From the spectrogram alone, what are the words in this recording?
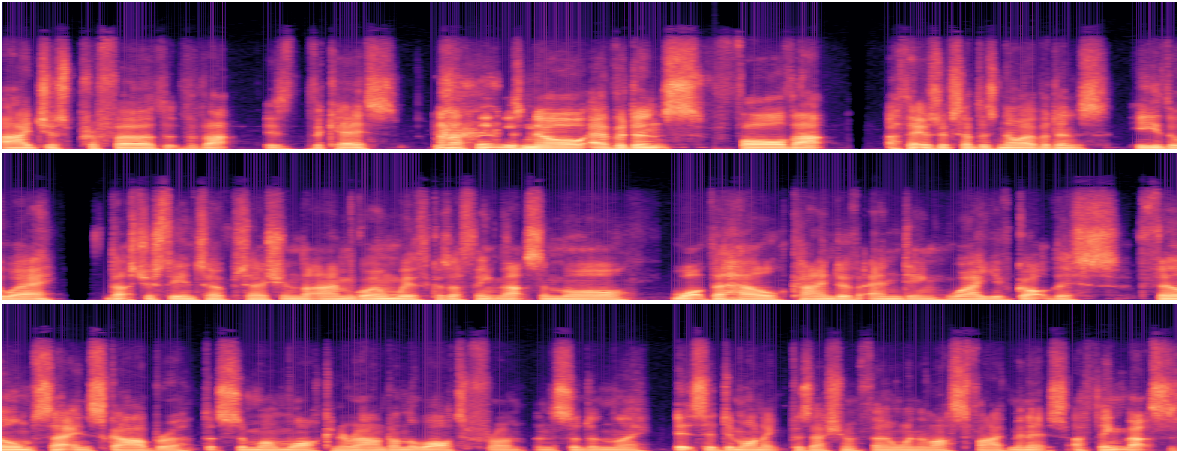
I just prefer that that is the case. And I think there's no evidence for that. I think, as we've said, there's no evidence either way. That's just the interpretation that I'm going with because I think that's a more what the hell kind of ending where you've got this film set in Scarborough that someone walking around on the waterfront and suddenly it's a demonic possession film in the last five minutes. I think that's a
